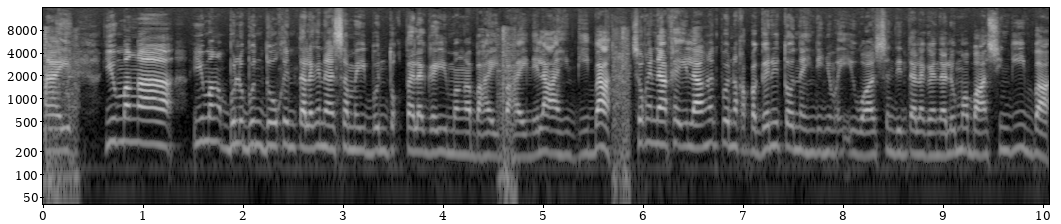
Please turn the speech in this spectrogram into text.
ay yung mga yung mga bulubundukin talaga nasa may bundok talaga yung mga bahay-bahay nila hindi ba? So kinakailangan po na kapag ganito na hindi nyo maiiwasan din talaga na lumabas hindi ba?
